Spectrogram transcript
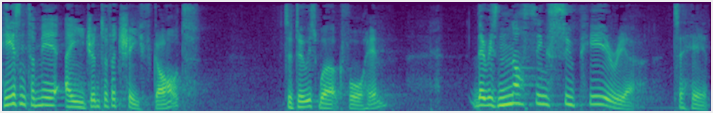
He isn't a mere agent of a chief god to do his work for him. There is nothing superior to him.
